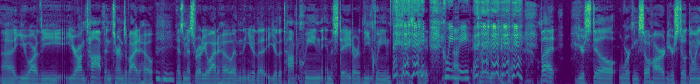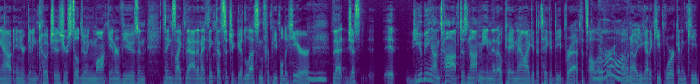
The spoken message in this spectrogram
Uh, you are the you're on top in terms of Idaho Mm-hmm. as Miss Rodeo Idaho, and you're the you're the top queen in the state or the queen. the state. Queen Uh, Bee. but you're still working so hard. You're still going out and you're getting coaches. You're still doing mock interviews and things like that. And I think that's such a good lesson for people to hear Mm-hmm. that just it you being on top does not mean that okay now I get to take a deep breath. It's all No. over. Oh no, you got to keep working and keep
